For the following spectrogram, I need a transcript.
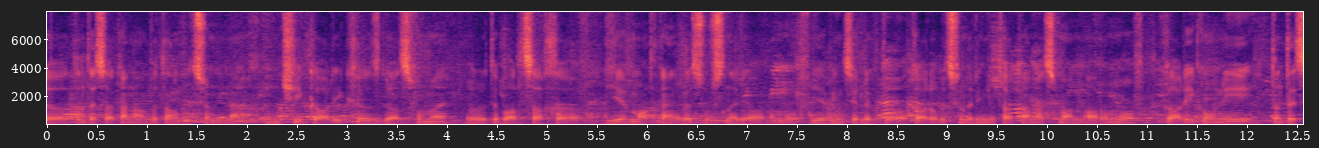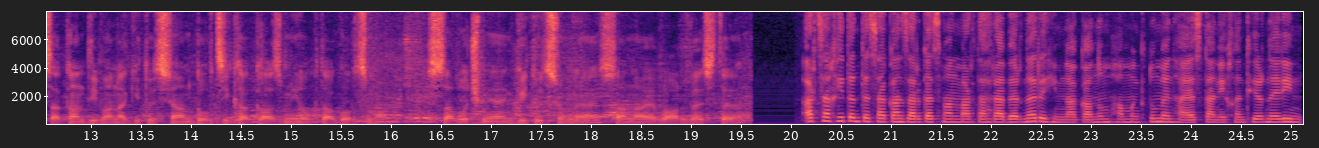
դա տնտեսական անվտանգությունն է, ինչի կարիքը զգացվում է, որովհետեւ Արցախը եւ մարդկային ռեսուրսների առումով եւ ինտելեկտուալ կարողությունների նյութականացման առումով կարիք կարիք ունի տնտեսական դիվանագիտության գործիքակազմի օգտագործման։ Սա ոչ միայն գիտություն է, սա նաև արվեստ է, Արցախի տնտեսական զարգացման մարտահրավերները հիմնականում համընկնում են Հայաստանի խնդիրներին,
